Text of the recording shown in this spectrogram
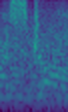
Prescott.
